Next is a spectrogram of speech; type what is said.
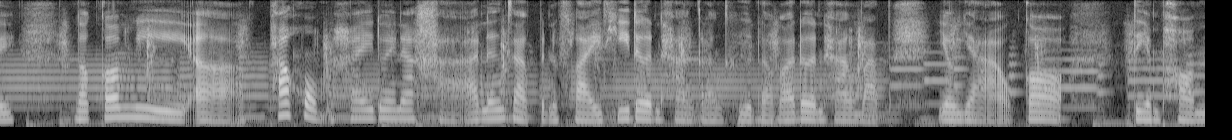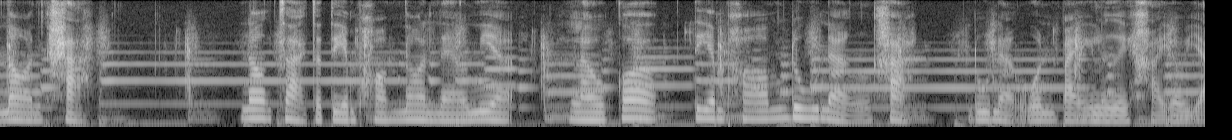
ย แล้วก็มีผ้าห่มให้ด้วยนะคะ เนื่องจากเป็นไฟล์ที่เดินทางกลางคืน แล้วก็เดินทางแบบยาวๆ ก็เตรียมพร้อมนอนค่ะ นอกจากจะเตรียมพร้อมนอนแล้วเนี่ยเราก็เตรียมพร้อมดูหนังค่ะ ดูหนังวนไปเลยค่ะย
